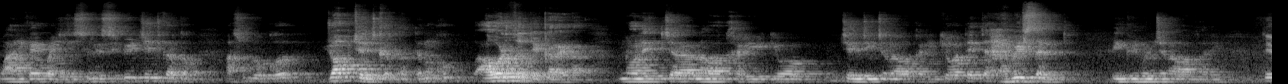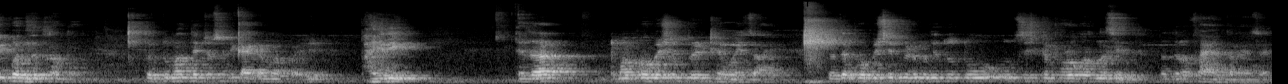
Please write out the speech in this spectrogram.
मग आणि काय पाहिजे? जशी रेसिपी चेंज करतात असं लोक जॉब चेंज करतात. त्यांना खूप आवडतं ते करायला. नॉलेजच्या नावाखाली किंवा चेंजिंगच्या नावाखाली किंवा त्यांच्या हॅबिट्स आहेत इन्क्रीमेंटच्या नावाखाली ते बदलत राहतात. तर तुम्हाला त्याच्यासाठी काय करायला पाहिजे? फायरिंग त्याचा तुम्हाला प्रोबेशन पिरियड ठेवायचा आहे. तर त्या प्रोबेशन पिरियडमध्ये तो तो सिस्टम फॉलो करत नसेल तर त्याला फायर करायचा आहे.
